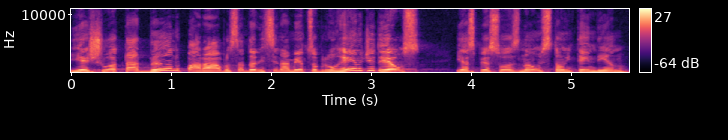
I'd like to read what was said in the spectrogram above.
Yeshua está dando parábolas, está dando ensinamento sobre o reino de Deus, e as pessoas não estão entendendo.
